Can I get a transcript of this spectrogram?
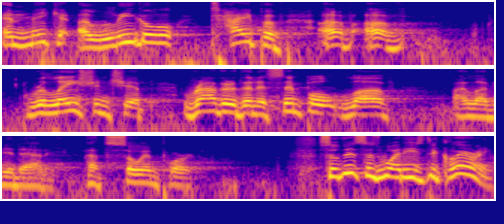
and make it a legal type of, of, of relationship rather than a simple love, I love you, daddy. That's so important. So, this is what he's declaring.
